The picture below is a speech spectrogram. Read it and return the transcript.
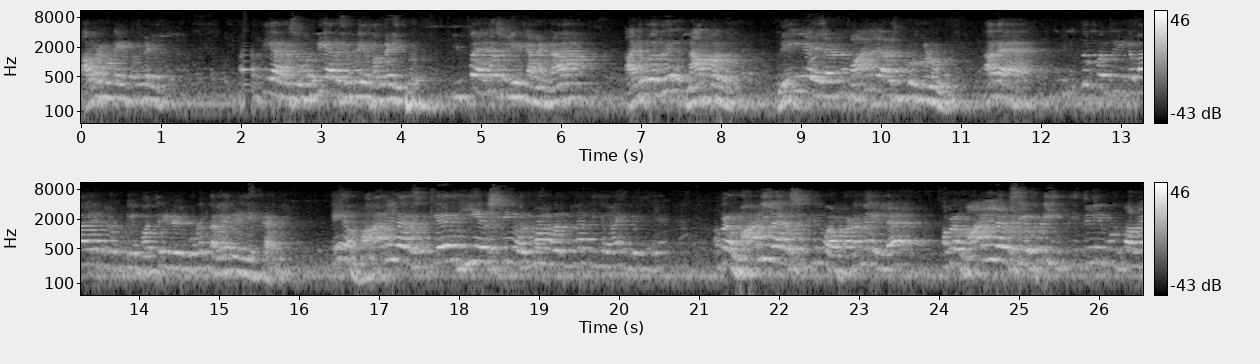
அவர்களுடைய பங்களிப்பு. மத்திய அரசு ஒன்றிய அரசுடைய பங்களிப்பு. இப்ப என்ன சொல்லியிருக்காங்கன்னா அறுபது நாற்பது. நீங்க மாநில அரசு கொடுக்கணும். அத இந்து பத்திரிகை இருக்கக்கூடிய பத்திரிகைகள் கூட தலையில் எழுதியிருக்காங்க ஏன் மாநில அரசுக்கே ஜிஎஸ்டி வருமானம் வருதுன்னா நீங்க வாங்கிக்கிறீங்க. அப்புறம் மாநில அரசுக்கு பணமே இல்லை. அப்புறம் மாநில அரசு எப்படி இதுலயும் கொடுப்பாங்க?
